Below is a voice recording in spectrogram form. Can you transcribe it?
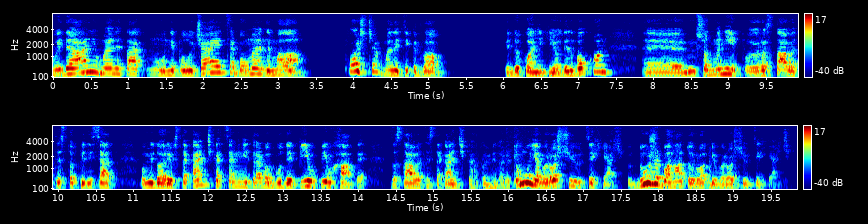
в ідеалі в мене так ну, не виходить, бо в мене мала площа, в мене тільки два підоконники і один балкон. Е, щоб мені розставити 150 помідорів в стаканчиках, це мені треба буде пів-пів хати заставити в стаканчиках помідорів. Тому я вирощую цих ящиків. Дуже багато років вирощую цих ящиків.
